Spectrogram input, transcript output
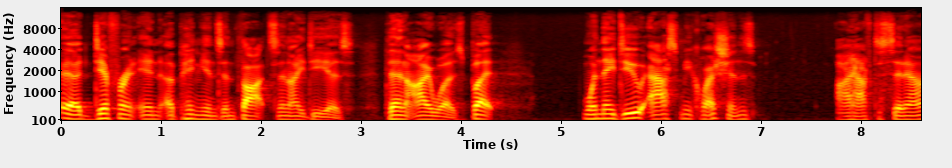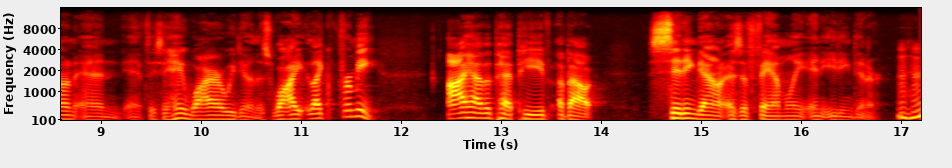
uh, different in opinions and thoughts and ideas than I was. But when they do ask me questions, I have to sit down and, and if they say, "Hey, why are we doing this? Why?" Like for me, I have a pet peeve about sitting down as a family and eating dinner. Mm-hmm.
